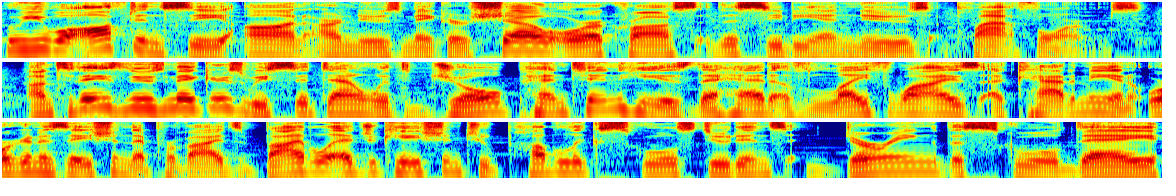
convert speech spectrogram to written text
who you will often see on our Newsmakers show or across the CBN News platforms. On today's Newsmakers, we sit down with Joel Penton. He is the head of LifeWise Academy, an organization that provides Bible education to public school students during the school day.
